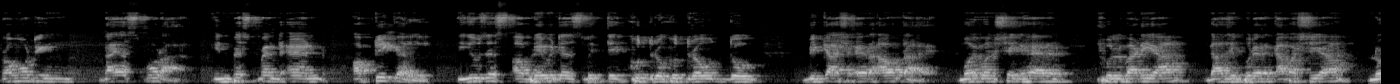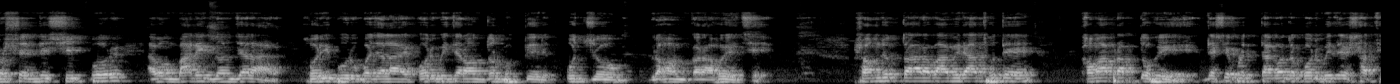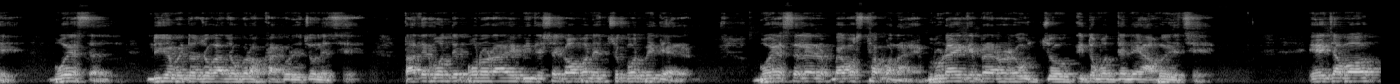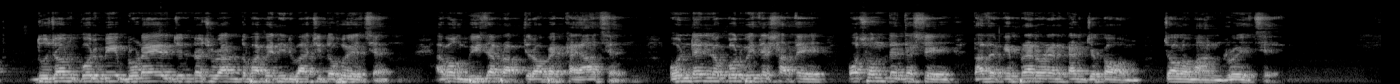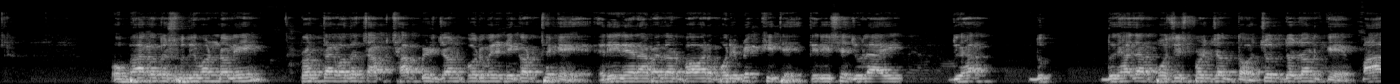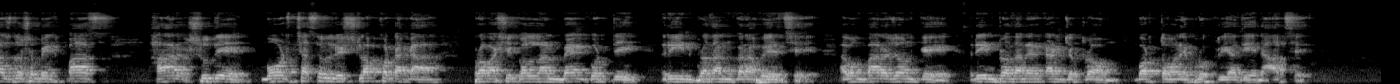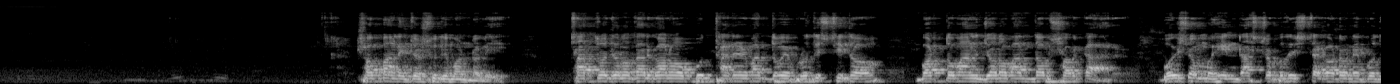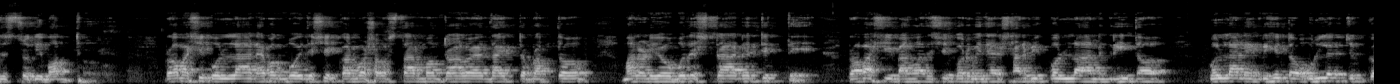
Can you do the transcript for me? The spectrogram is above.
promoting diaspora, investment and optical uses of remittance ভিত্তিক ক্ষুদ্র ক্ষুদ্র উদ্যোগ বিকাশ এর আওতায়। ময়মনসিংহের ফুলবাড়িয়া, গাজীপুরের কাপাসিয়া নরসিংদীর শিবপুর এবং মানিকগঞ্জ জেলার হরিপুর উপজেলায় কর্মীদের অন্তর্ভুক্তির উদ্যোগ গ্রহণ করা হয়েছে। সংযুক্ত আরব আমিরাত হতে ক্ষমাপ্রাপ্ত হয়ে দেশে প্রত্যাগত কর্মীদের সাথে বোয়েসেল নিয়মিত যোগাযোগ রক্ষা করে চলেছে। তাদের মধ্যে পুনরায় বিদেশে গমনেচ্ছু কর্মীদের বোয়েসেলের ব্যবস্থাপনায় ব্রুনাইতে প্রেরণের উদ্যোগ ইতোমধ্যে নেওয়া হয়েছে। এ যাবৎ দুজন কর্মী ব্রুনাইয়ের জন্য চূড়ান্তভাবে নির্বাচিত হয়েছেন এবং ভিসা প্রাপ্তির অপেক্ষায় আছেন। অন্যান্য কর্মীদের সাথে পছন্দের দেশে তাদেরকে প্রেরণের কার্যক্রম চলমান রয়েছে। অভ্যাগত সুধীমণ্ডলী প্রত্যাগত চাপ ছাব্বিশ জন কর্মীর নিকট থেকে ঋণের আবেদন পাওয়ার পরিপ্রেক্ষিতে তিরিশে জুলাই দুই হাজার পঁচিশ পর্যন্ত চোদ্দ জনকে পাঁচ দশমিক পাঁচ হার সুদে মোট ছেচল্লিশ লক্ষ টাকা প্রবাসী কল্যাণ ব্যাংক কর্তৃক ঋণ প্রদান করা হয়েছে এবং বারো জনকে ঋণ প্রদানের কার্যক্রম বর্তমানে প্রক্রিয়াধীন আছে। সম্মানিত সুধীমণ্ডলী ছাত্র জনতার গণ অভ্যুত্থানের মাধ্যমে প্রতিষ্ঠিত বর্তমান জনবান্ধব সরকার বৈষম্যহীন রাষ্ট্র প্রতিষ্ঠা গঠনে প্রতিশ্রুতিবদ্ধ। প্রবাসী কল্যাণ এবং বৈদেশিক কর্মসংস্থান মন্ত্রণালয়ের দায়িত্বপ্রাপ্ত মাননীয় উপদেষ্টা নেতৃত্বে প্রবাসী বাংলাদেশি কর্মীদের সার্বিক কল্যাণ গৃহীত, কল্যাণে গৃহীত উল্লেখযোগ্য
